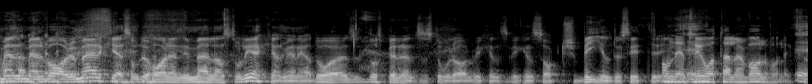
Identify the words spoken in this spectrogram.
Men, men varumärke som du har en i mellanstorleken menar jag, då, då spelar det inte så stor roll vilken, vilken sorts bil du sitter i. Om det är en Toyota eller en Volvo. Liksom. Eh,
